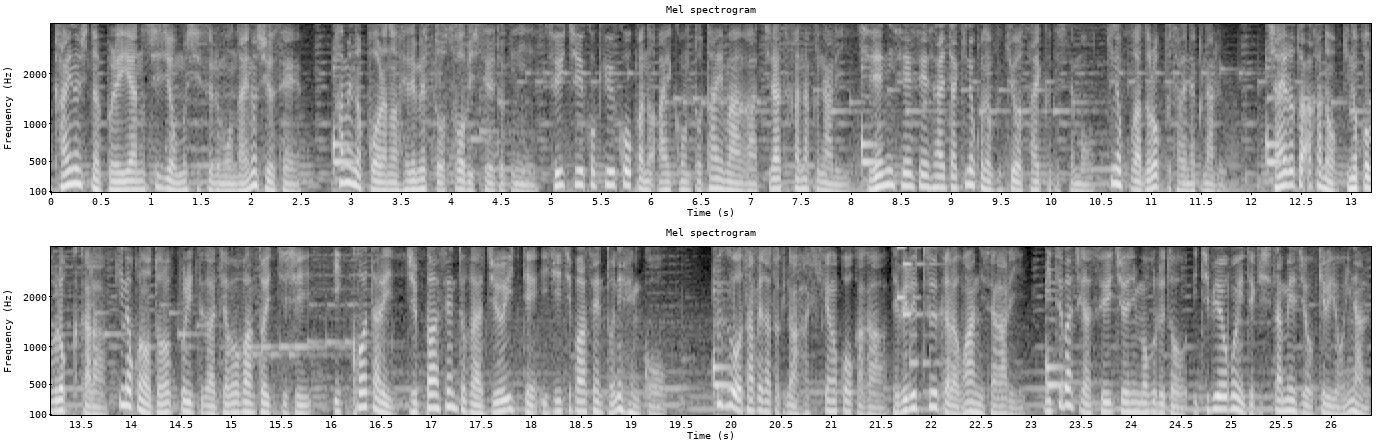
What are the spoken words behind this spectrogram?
飼い主のプレイヤーの指示を無視する問題の修正。亀の甲羅のヘルメットを装備しているときに水中呼吸効果のアイコンとタイマーがちらつかなくなり自然に生成されたキノコの茎を採掘してもキノコがドロップされなくなる。茶色と赤のキノコブロックからキノコのドロップ率が Java 版と一致し1個あたり10%から11.11%に変更。フグを食べた時の吐き気の効果がレベル2から1に下がり、ミツバチが水中に潜ると1秒後に溺死ダメージを受けるようになる。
